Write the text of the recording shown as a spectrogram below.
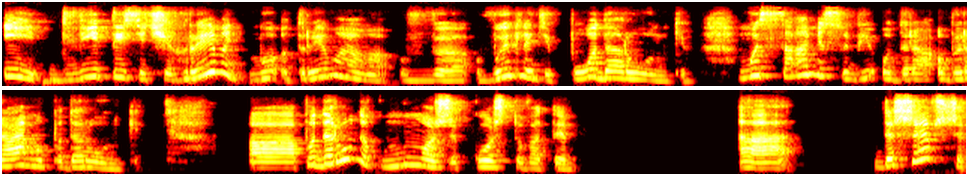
І 2000 гривень ми отримуємо в вигляді подарунків. Ми самі собі обираємо подарунки. Подарунок може коштувати дешевше,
